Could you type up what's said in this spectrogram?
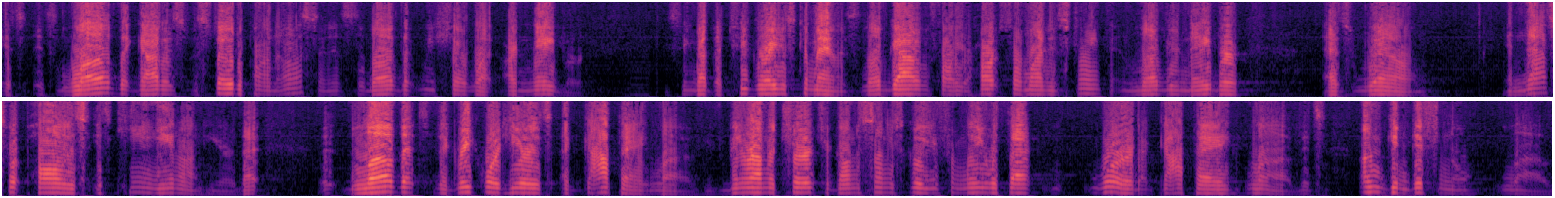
It's, it's love that God has bestowed upon us, and it's the love that we show what? Our neighbor. You think about the two greatest commandments. Love God with all your heart, soul, mind, and strength, and love your neighbor as well. And that's what Paul is, is keying in on here. That love, that's the Greek word here is agape love. You've been around the church or gone to Sunday school, you're familiar with that word, agape love. It's unconditional love.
